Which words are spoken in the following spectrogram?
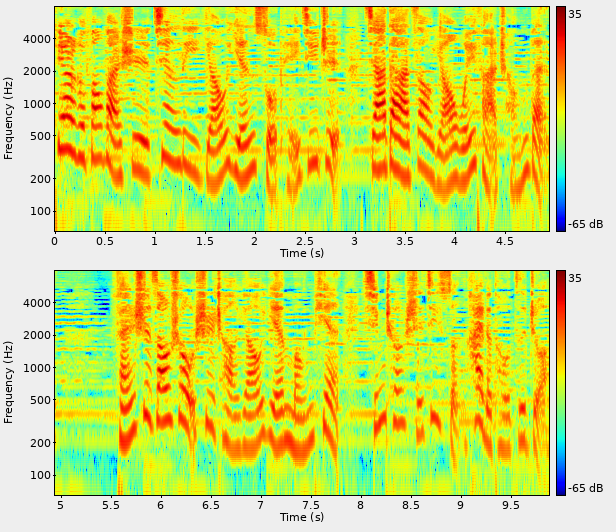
第二个方法是建立谣言索赔机制，加大造谣违法成本。凡是遭受市场谣言蒙骗，形成实际损害的投资者，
